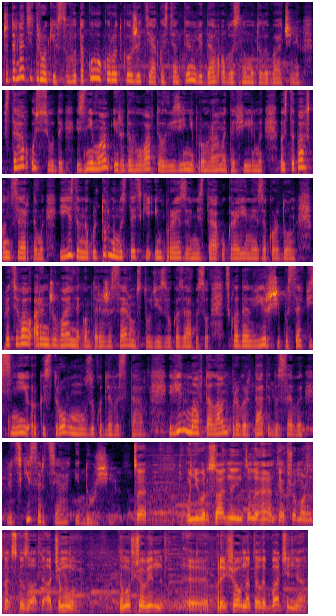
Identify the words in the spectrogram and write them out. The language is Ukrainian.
14 років свого такого короткого життя Костянтин віддав обласному телебаченню, встигав усюди, знімав і редагував телевізійні програми та фільми, виступав з концертами, їздив на культурно-мистецькі імпрези в міста України і за кордон, працював аранжувальником та режисером студії звукозапису, складав вірші, писав пісні оркестрову музику для вистав. Він мав талант привертати до себе людські серця і душі. Це універсальний інтелігент, якщо можна так сказати. А чому? Тому що він е, прийшов на телебачення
